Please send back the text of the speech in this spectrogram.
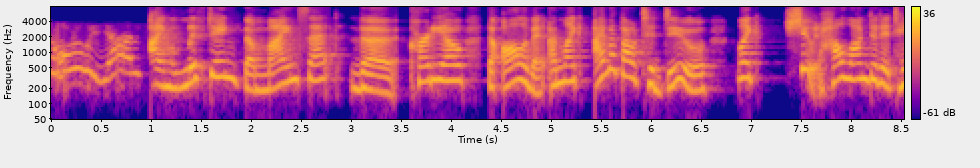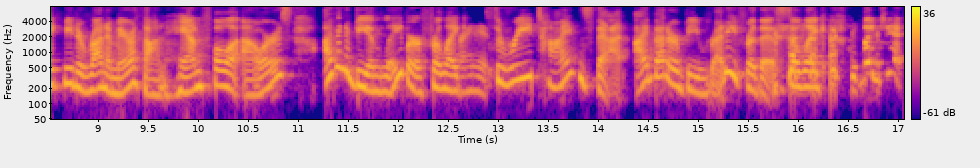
I'm, totally, yes. I'm lifting the mindset, the cardio, the all of it. I'm like, I'm about to do like shoot, how long did it take me to run a marathon? Handful of hours. I'm going to be in labor for like right. three times that. I better be ready for this. So, like, legit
